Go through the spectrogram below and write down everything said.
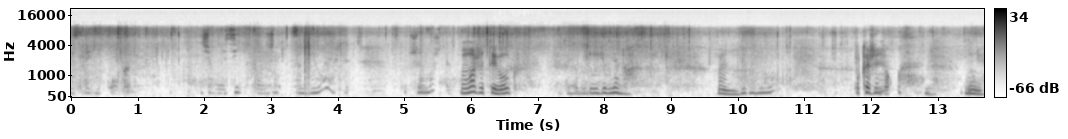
если не ок. Еще мне сидит, уже сомневаешься? Что я может? Може ти ок. Я буду удивлена. А ну, покажи. ну, Ні.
